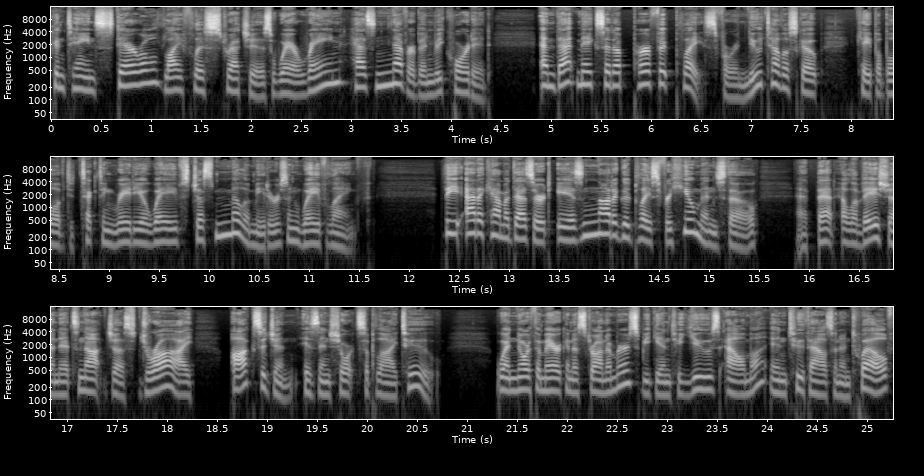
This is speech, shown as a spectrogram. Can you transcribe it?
contains sterile, lifeless stretches where rain has never been recorded. And that makes it a perfect place for a new telescope capable of detecting radio waves just millimeters in wavelength. The Atacama Desert is not a good place for humans, though. At that elevation, it's not just dry, oxygen is in short supply, too. When North American astronomers begin to use ALMA in 2012,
